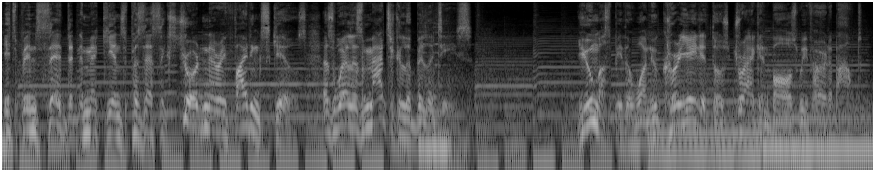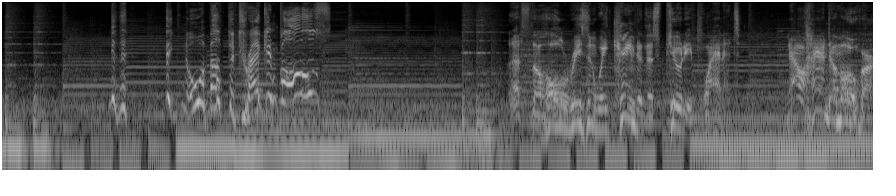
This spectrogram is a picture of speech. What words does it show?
It's been said that Namekians possess extraordinary fighting skills, as well as magical abilities. You must be the one who created those Dragon Balls we've heard about. They know about the Dragon Balls? That's the whole reason we came to this puny planet. Now hand them over!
